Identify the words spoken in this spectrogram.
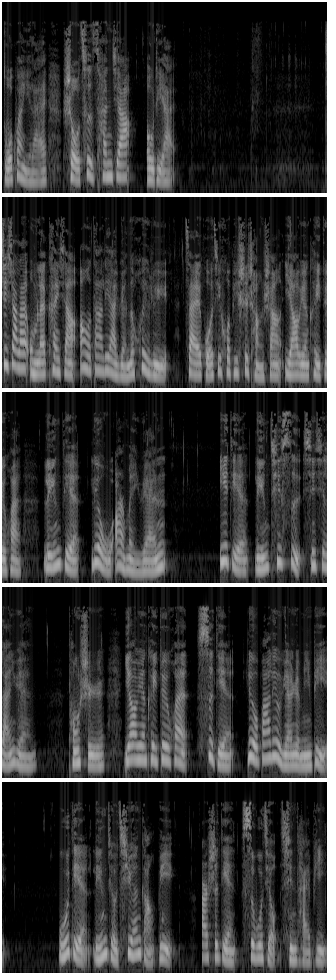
夺冠以来首次参加 ODI。接下来，我们来看一下澳大利亚元的汇率。在国际货币市场上，一澳元可以兑换零点六五二美元，一点零七四新西兰元；同时，一澳元可以兑换四点六八六元人民币，五点零九七元港币。二十点四五九新台币。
